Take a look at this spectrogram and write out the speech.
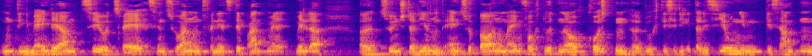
und im Gemeindeamt CO2-Sensoren und vernetzte Brandmelder äh, zu installieren und einzubauen, um einfach dort auch Kosten äh, durch diese Digitalisierung im gesamten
